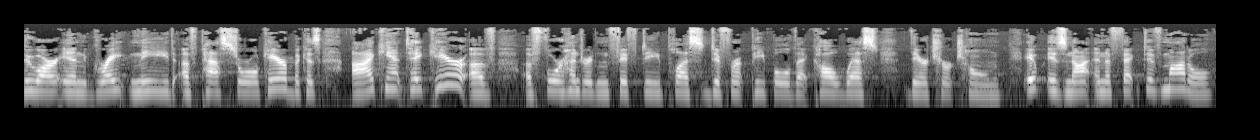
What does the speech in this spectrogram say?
who are in great need of pastoral care because I can't take care of, of 450 plus different people that call West their church home. It is not an effective model.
